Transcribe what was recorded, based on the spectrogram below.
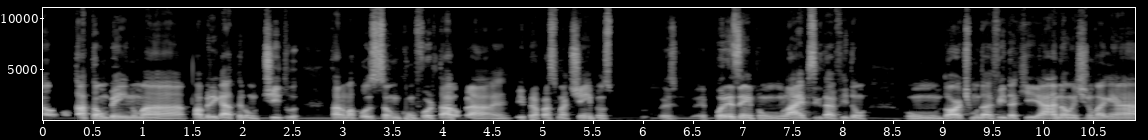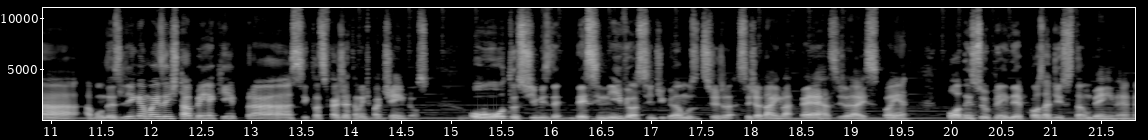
não, não tá tão bem numa para brigar por um título, tá numa posição confortável para ir para a próxima Champions. Por exemplo, um Leipzig da vida, um, um Dortmund da vida que, ah, não, a gente não vai ganhar a Bundesliga, mas a gente tá bem aqui para se classificar diretamente para Champions. Ou outros times de, desse nível, assim, digamos, seja, seja da Inglaterra, seja da Espanha, podem surpreender por causa disso também, né?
